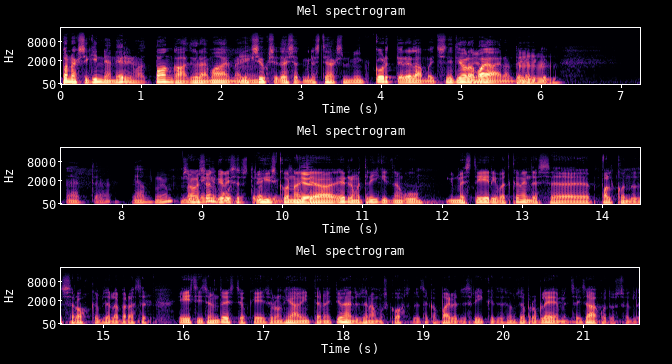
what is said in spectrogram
pannakse kinni, on erinevad pangad üle maailma ja kõik Mhm. siuksed asjad, millest tehakse mingeid korterelamuid, siis neid ei ole Jah. vaja enam tegelikult Mm., et äh, jah. no see ongi lihtsalt ühiskonnad kindlasti. ja erinevad riigid nagu investeerivad ka nendesse valdkondadesse rohkem, sellepärast et Eestis on tõesti okei okay,, sul on hea internetiühendus enamus kohtades, aga paljudes riikides on see probleem, et sa ei saa kodust veel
